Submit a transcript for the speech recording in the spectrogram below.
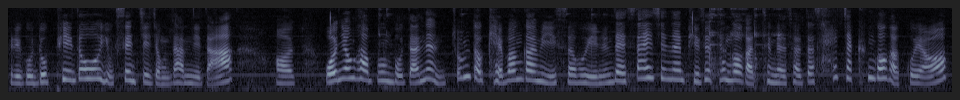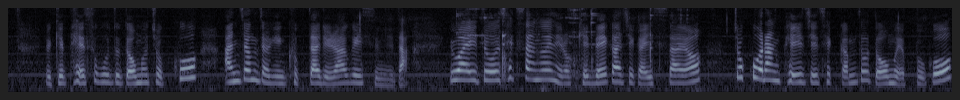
그리고 높이도 6cm 정도 합니다. 어, 원형 화분보다는 좀 더 개방감이 있어 보이는데 사이즈는 비슷한 것 같으면서도 살짝 큰 것 같고요. 이렇게 배수구도 너무 좋고 안정적인 급다리를 하고 있습니다. 이 아이도 색상은 이렇게 네 가지가 있어요. 쪼꼬랑 베이지 색감도 너무 예쁘고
